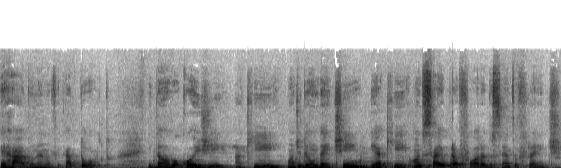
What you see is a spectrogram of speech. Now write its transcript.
errado, né? Não ficar torto. Então eu vou corrigir aqui, onde deu um dentinho, e aqui, onde saiu para fora do centro-frente.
